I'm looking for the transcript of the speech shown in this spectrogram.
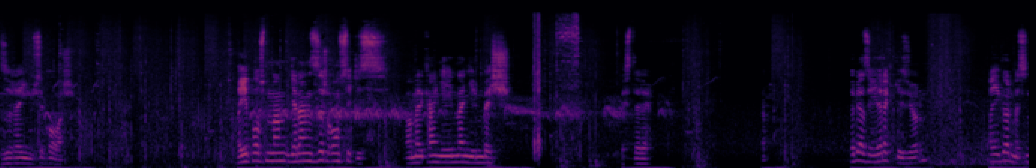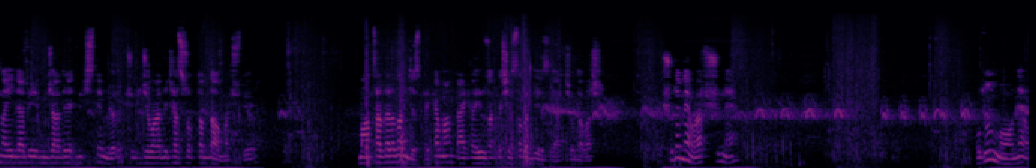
Zırh en yüksek o var. Ayı postundan gelen zırh 18. Amerikan geyiğinden 25. Testere. Biraz eğilerek geziyorum. Ayı görmesin. Ayıyla bir mücadele etmek istemiyorum. Çünkü civardaki hasrotları da almak istiyorum. Mantarları alamayacağız pek ama belki ayı uzaklaşırsa alabiliriz gerçi o da var. Şurada ne var? Şu ne? Odun mu o? Ne o?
